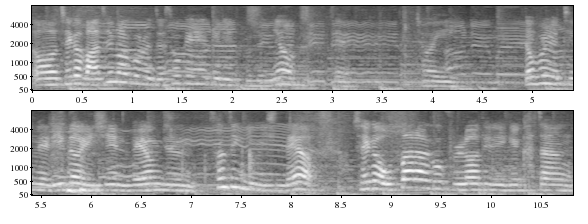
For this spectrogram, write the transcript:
어, 제가 마지막으로 이제 소개해드릴 분은요, 이제 저희 W 팀의 리더이신 배영준 선생님이신데요. 제가 오빠라고 불러드리길 가장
